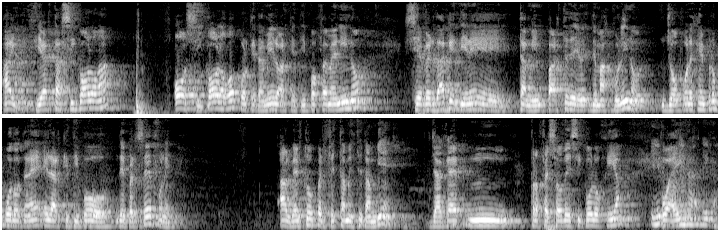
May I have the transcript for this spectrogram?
Hay ciertas psicólogas o psicólogos, porque también los arquetipos femeninos, si es verdad que tiene también parte de, de masculino. Yo, por ejemplo, puedo tener el arquetipo de Perséfone. Alberto perfectamente también ya que es profesor de psicología, pues era, era.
